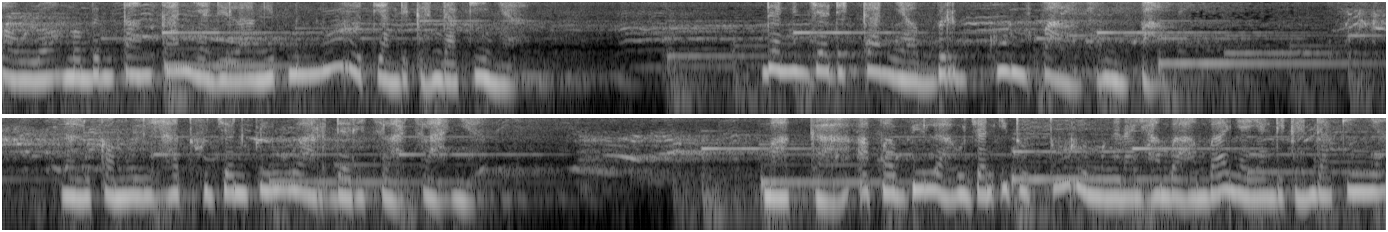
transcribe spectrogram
Allah membentangkannya di langit menurut yang dikehendakinya. Dan menjadikannya bergumpal-gumpal. Lalu kamu lihat hujan keluar dari celah-celahnya. Maka apabila hujan itu turun mengenai hamba-hambanya yang dikehendakinya,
